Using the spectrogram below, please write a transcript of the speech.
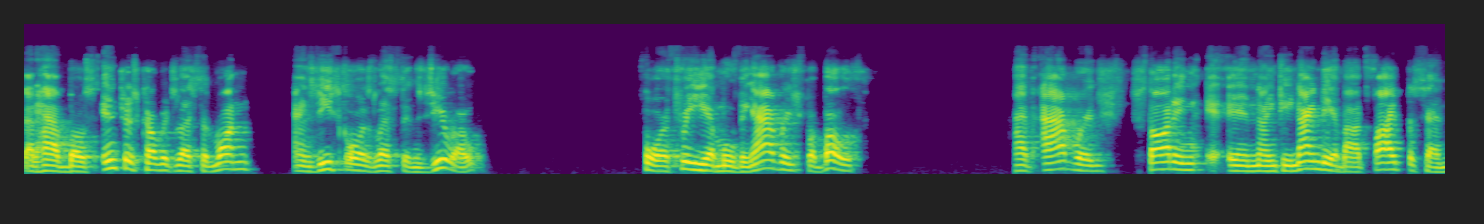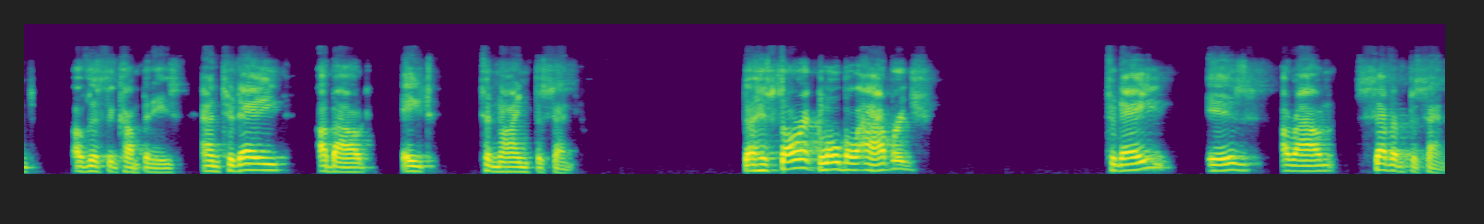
that have both interest coverage less than one and Z scores less than zero for a three year moving average for both have averaged starting in 1990 about 5% of listed companies and today about 8 to 9%. The historic global average today is around 7%.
